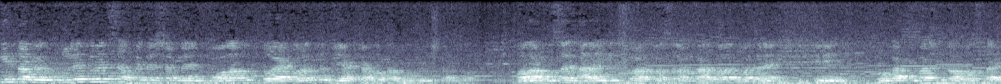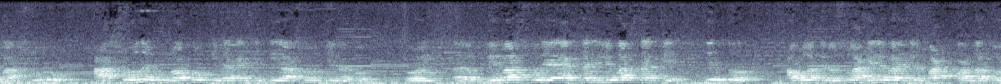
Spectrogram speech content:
কিতাবে উল্লেখ করেছে আপনাদের সামনে মৌলা দয়া করে তো দু একটা কথা বলব ইনশাআল্লাহ মৌলা হুসেন আলাইহি সালাম কারবালার ময়দানে তিনি ধোকা প্রকাশিত অবস্থায় মা শুরু আসল এবং নকল কে দেখাইছে, কি আসল, কি নকল। ওই লেবাস করে এক গাড়ি লেবাস থাকে কিন্তু আওলাদের রসুল আহলে বাইতের পাট পান্ডা তো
